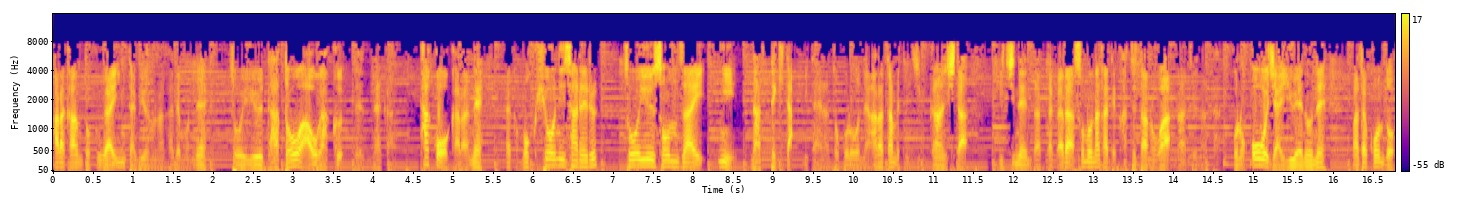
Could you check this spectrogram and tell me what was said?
原監督がインタビューの中でもね、そういう打倒青学ってなんか他校からね、なんか目標にされる、そういう存在になってきたみたいなところをね、改めて実感した1年だったから、その中で勝てたのは、なんていうなんか、この王者ゆえのね、また今度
